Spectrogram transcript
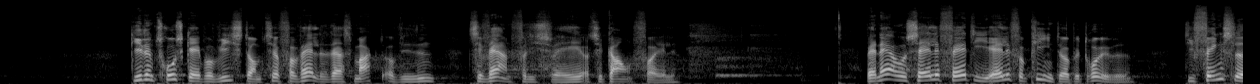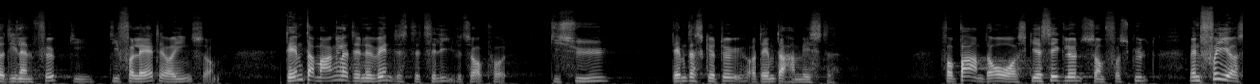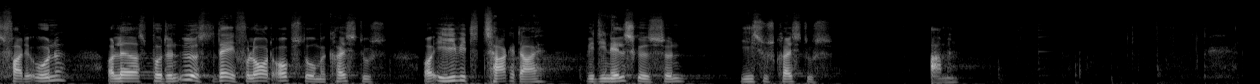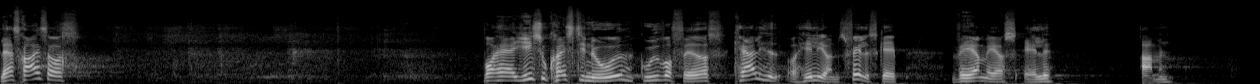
Giv dem troskab og visdom til at forvalte deres magt og viden til værn for de svage og til gavn for alle. Vær nær hos alle fattige, alle forpinte og bedrøvede, de fængslede og de landflygtige, de forladte og ensomme, dem, der mangler det nødvendigste til livets ophold, de syge, dem, der skal dø og dem, der har mistet. Forbarm dig over os, giv os ikke løn som forskyldt, men fri os fra det onde, og lad os på den yderste dag få lov at opstå med Kristus, og evigt takke dig ved din elskede søn, Jesus Kristus. Amen. Lad os rejse os. Hvor Herre Jesu Kristi nåde, Gud vor Faders kærlighed og Helligåndens fællesskab være med os alle. Amen.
